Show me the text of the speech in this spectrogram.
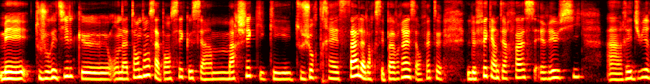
Mais toujours est-il qu'on a tendance à penser que c'est un marché qui, est toujours très sale, alors que c'est pas vrai. C'est en fait le fait qu'Interface ait réussi à réduire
